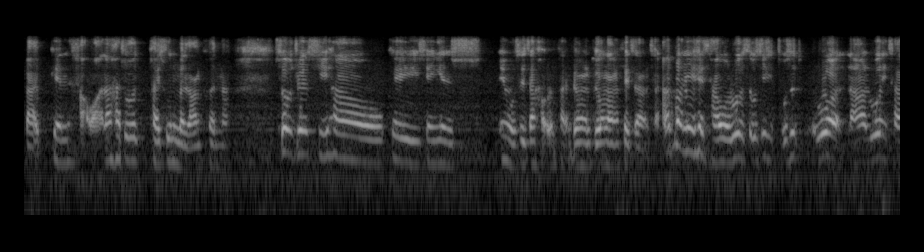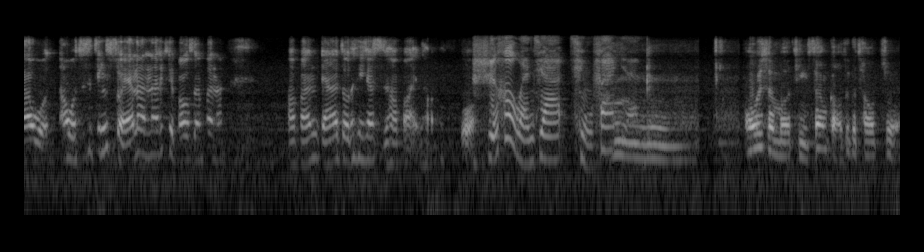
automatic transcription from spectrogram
摆偏好啊，那他就会排除你们狼坑呐。所以我觉得七号可以先验尸，因为我是一张好人牌，不用不用浪费这样查啊，不然你也可以查我，如果是我是我是如果然后如果你查到我，然后我只是金水啊，那那就可以报我身份啊。好，反正等下走，再听一下十号发言好。我十号玩家请发言。嗯，我为什么井上搞这个操作？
